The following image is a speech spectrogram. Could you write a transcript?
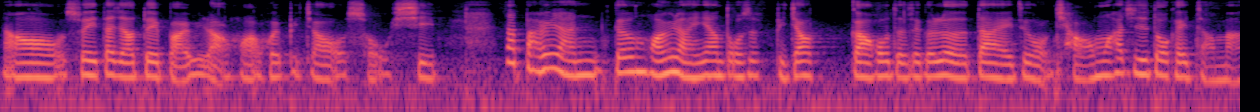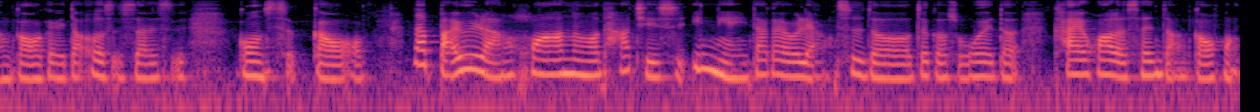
然后所以大家对白玉兰花会比较熟悉。那白玉兰跟黄玉兰一样，都是比较。高的这个热带这种乔木，它其实都可以长蛮高，可以到二十三十公尺高哦。那白玉兰花呢，它其实一年大概有两次的这个所谓的开花的生长高峰，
